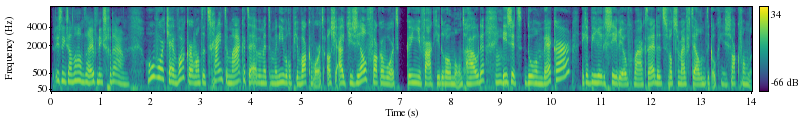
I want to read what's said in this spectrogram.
Er is niks aan de hand. Hij heeft niks gedaan. Hoe word jij wakker? Want het schijnt te maken te hebben met de manier waarop je wakker wordt. Als je uit jezelf wakker wordt, kun je vaak je dromen onthouden. Oh. Is het door een wekker? Ik heb hier een hele serie over gemaakt. Hè? Dit is wat ze mij vertelde, omdat ik ook geen zak van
